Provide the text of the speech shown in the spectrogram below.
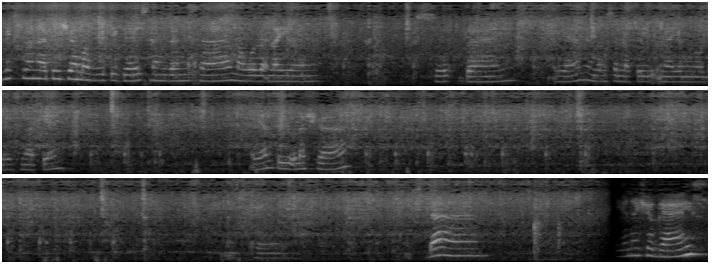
Mix lang natin siya mabuti guys hanggang sa mawala na yung soup guys. Ayan, hanggang sa matuyo na yung noodles natin. Ayan, tuyo na siya. Okay. It's done. Ayan na siya guys.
